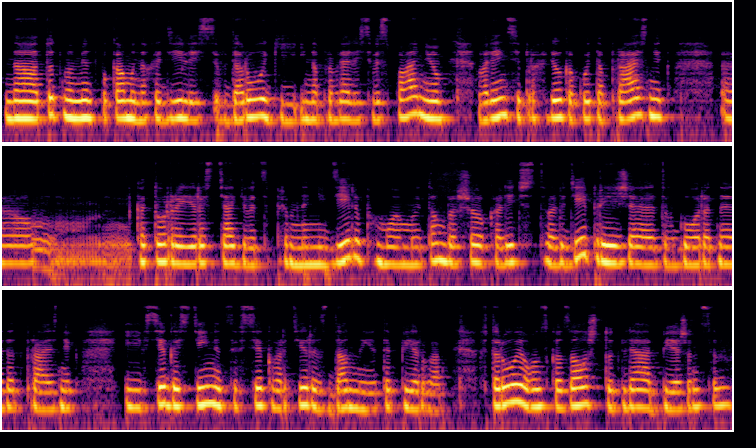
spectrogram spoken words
На тот момент, пока мы находились в дороге и направлялись в Испанию, в Валенсии проходил какой-то праздник, который растягивается прям на неделю, по-моему, и там большое количество людей приезжает в город на этот праздник, и все гостиницы, все квартиры сданы, это первое. Второе, он сказал, что для беженцев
